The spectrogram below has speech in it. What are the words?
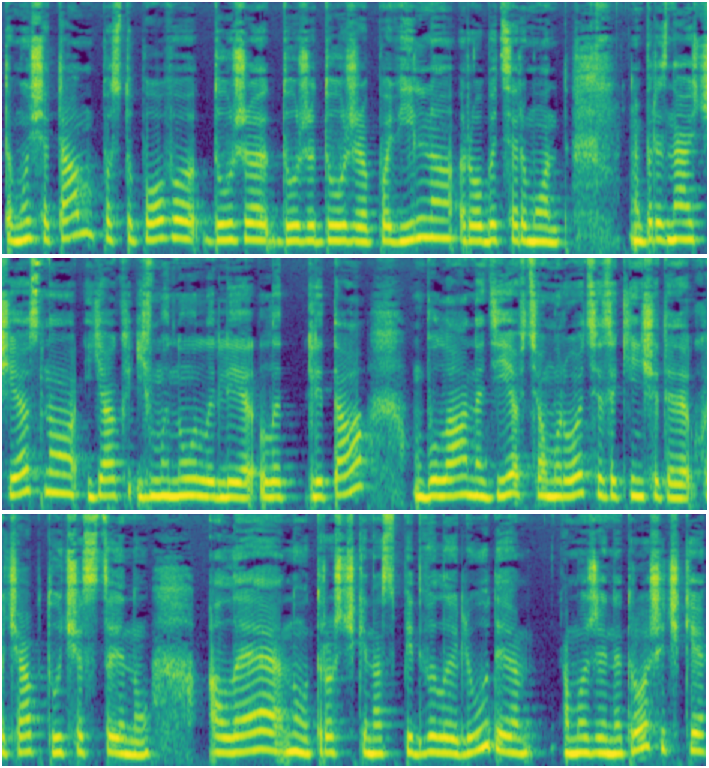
тому що там поступово дуже дуже дуже повільно повільно робиться ремонт. Признаюсь чесно, як і в минулі літа була надія в цьому році закінчити хоча б ту частину. Але ну, трошечки нас підвели люди, а може і не трошечки.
